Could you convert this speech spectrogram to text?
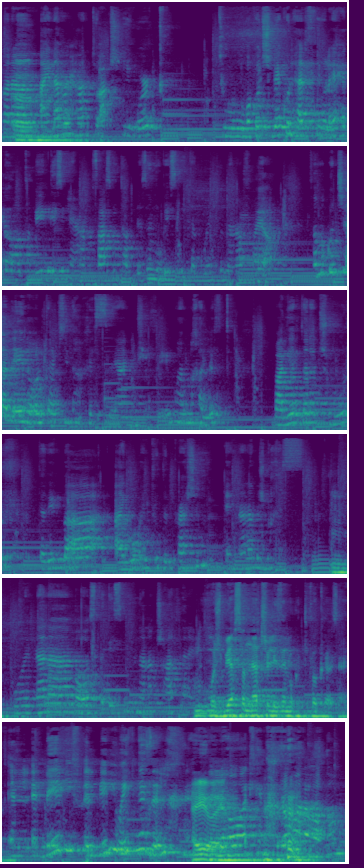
فانا. I never had to actually work to ما كنتش باكل هيلثي ولا أي حاجة. هو طبيعي جسمي يعني أنا فاست ميتابوليزم وجسمي تكوينته ان أنا رفيعة. فما كنتش قلقانة قلت أكيد هخس يعني مش عارفة إيه. المهم خلفت. بعديها بثلاث شهور ابتديت بقى I go into depression إن أنا مش بخس. وإن أنا بوظت جسمي وإن أنا مش عارفة مين. مش بيحصل ناتشرالي زي ما كنت فاكرة ساعتها. ال- البيبي البيبي ويت نزل. أيوة، اللي أيوة. هو كان كلهم على بعضهم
